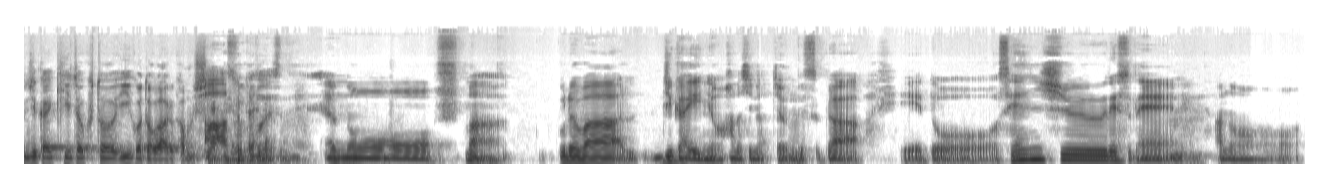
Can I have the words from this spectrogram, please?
次回聞いておくといいことがあるかもしれないああ、そういうことですね。あのーまあ、これは次回の話になっちゃうんですが、えっ、と、先週ですね、うんあのー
